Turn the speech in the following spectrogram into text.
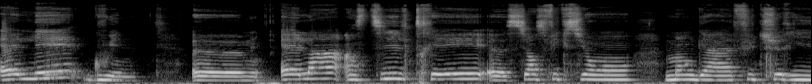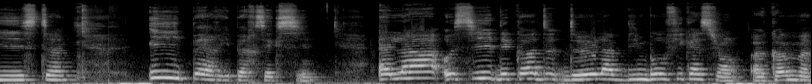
Elle est Gwyn. Euh, elle a un style très euh, science-fiction, manga, futuriste, hyper hyper sexy. Elle a aussi des codes de la bimbofication, euh, comme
